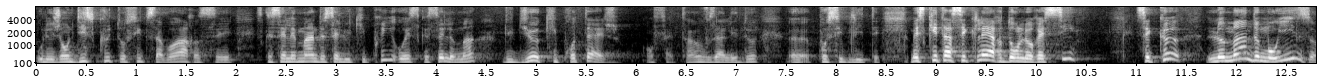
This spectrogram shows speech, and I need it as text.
où les gens discutent aussi de savoir est-ce que c'est les mains de celui qui prie ou est-ce que c'est les mains du Dieu qui protège, en fait. Hein. vous avez les deux euh, possibilités. Mais ce qui est assez clair dans le récit, c'est que le main de Moïse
